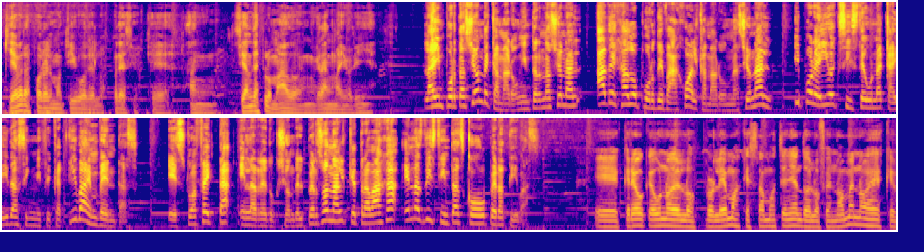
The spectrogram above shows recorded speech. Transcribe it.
quiebras por el motivo de los precios que se han desplomado en gran mayoría. La importación de camarón internacional ha dejado por debajo al camarón nacional y por ello existe una caída significativa en ventas. Esto afecta en la reducción del personal que trabaja en las distintas cooperativas. Eh, creo que uno de los problemas que estamos teniendo de los fenómenos es que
